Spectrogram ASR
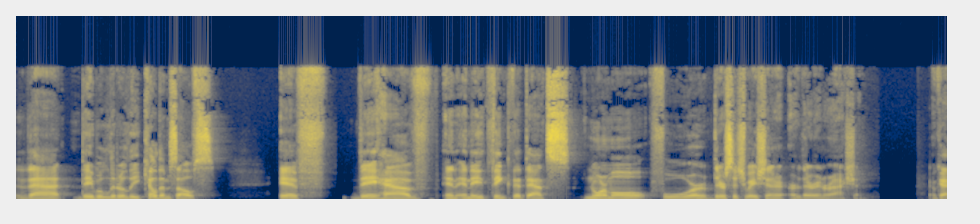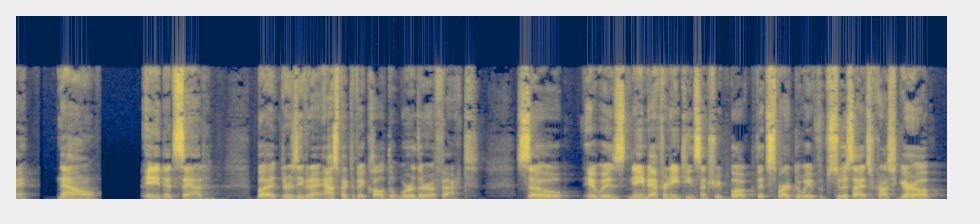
that they will literally kill themselves if they have and, and they think that that's normal for their situation or their interaction. Okay. Now, A, that's sad, but there's even an aspect of it called the Werther effect. So it was named after an 18th century book that sparked a wave of suicides across Europe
